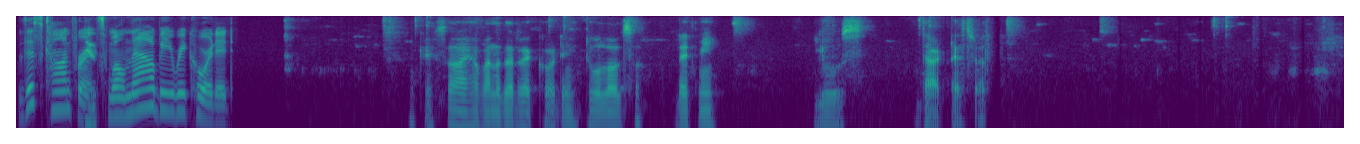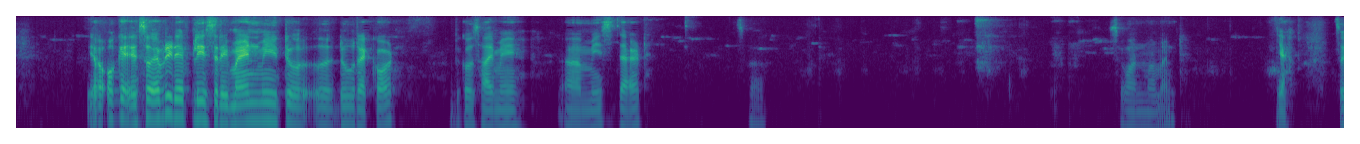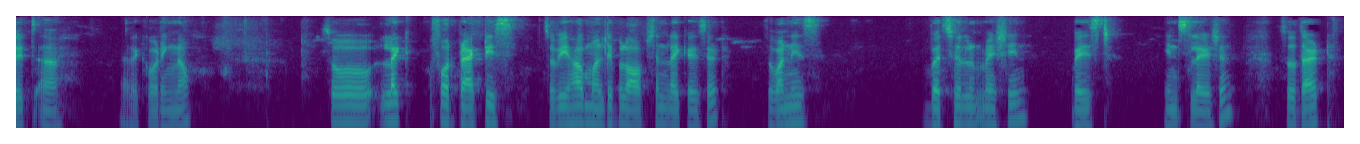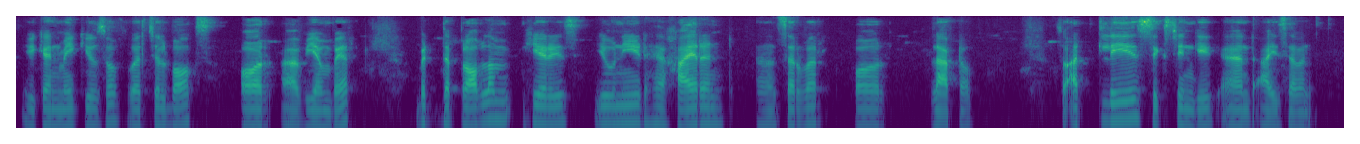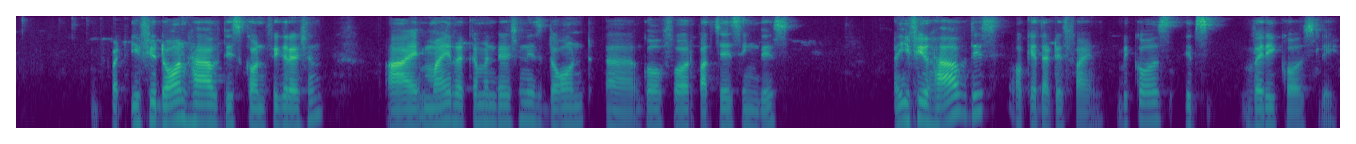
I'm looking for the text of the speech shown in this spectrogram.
This conference will now be recorded. Okay, so I have another recording tool also. Let me use that as well. Yeah, okay, so every day please remind me to uh, do record because I may uh, miss that. So, so one moment. Yeah, so it's uh, recording now. So like for practice, so we have multiple options like I said. So one is virtual machine based installation so that you can make use of VirtualBox or uh, VMware. But the problem here is you need a higher end uh, server or laptop. So at least 16 gig and i7. But if you don't have this configuration, I my recommendation is don't uh, go for purchasing this. If you have this, okay, that is fine because it's very costly.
